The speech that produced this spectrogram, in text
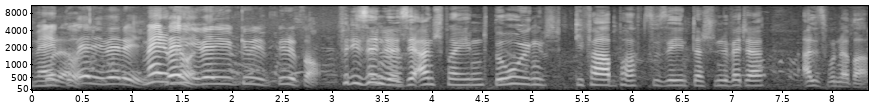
Very good. Very, very, Very very, good. very good, beautiful. Für die Sinne sehr ansprechend, beruhigend, die Farbenpracht zu sehen, das schöne Wetter, alles wunderbar.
